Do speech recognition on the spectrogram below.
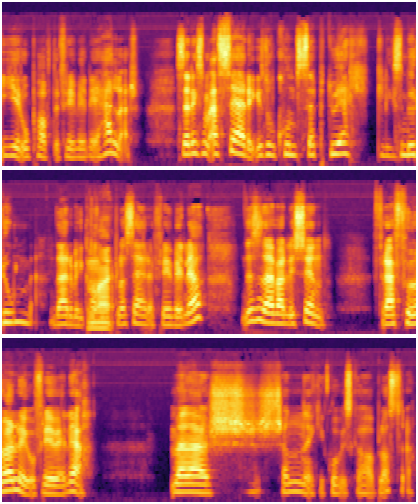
gir opphav til frivillige heller. Så liksom, jeg ser ikke sånn konseptuelt liksom rommet der vi kan Nei. plassere frivillige. Det syns jeg er veldig synd, for jeg føler jo frivillige. Men jeg skjønner ikke hvor vi skal ha plass til det.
